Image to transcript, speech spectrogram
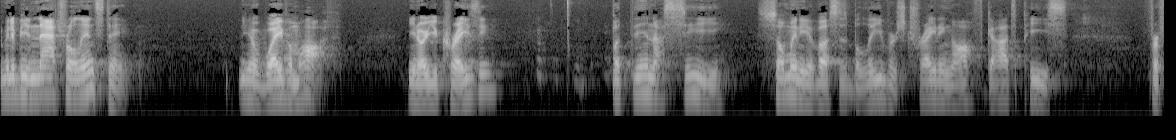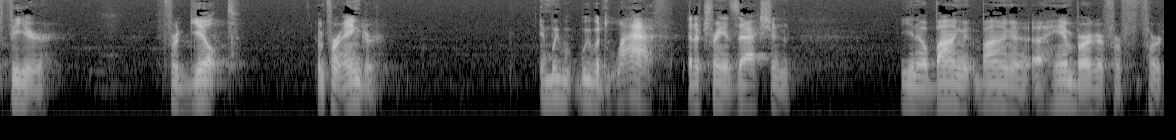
mean, it'd be a natural instinct. You know, wave them off. You know, are you crazy? But then I see so many of us as believers trading off God's peace for fear, for guilt, and for anger and we, we would laugh at a transaction, you know, buying, buying a, a hamburger for, for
